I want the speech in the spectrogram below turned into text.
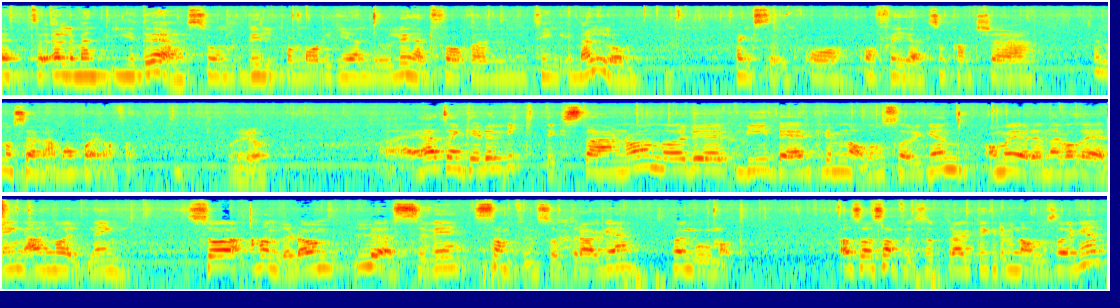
et element i det som vil på en måte gi en mulighet for en ting imellom fengsel og, og frihet, som kanskje en må se nærmere på, i hvert fall. Ja. Jeg tenker Det viktigste er nå, når vi ber kriminalomsorgen om å gjøre en evaluering av en ordning, så handler det om løser vi samfunnsoppdraget på en god måte. Altså samfunnsoppdrag til kriminalomsorgen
